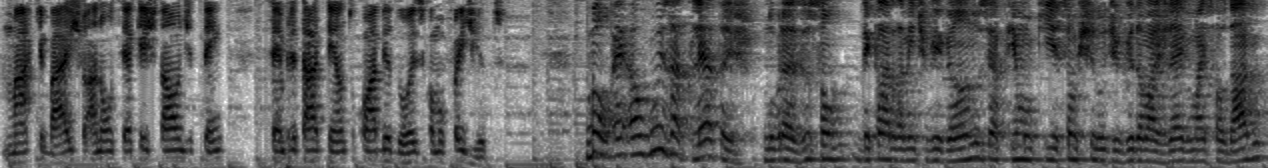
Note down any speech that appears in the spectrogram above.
marque baixo, a não ser a questão de tem sempre estar atento com a B12, como foi dito. Bom, é, alguns atletas no Brasil são declaradamente veganos e afirmam que esse é um estilo de vida mais leve, mais saudável.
